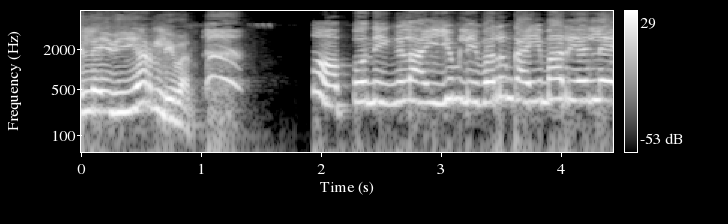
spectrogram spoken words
L I V R liver. അപ്പൊ നിങ്ങൾ അയ്യും ലിവറും കൈമാറിയല്ലേ?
